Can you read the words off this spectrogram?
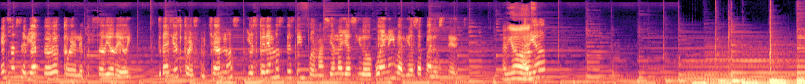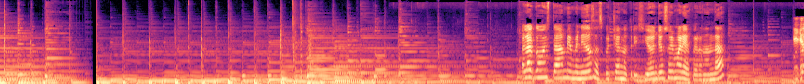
Eso sería todo por el episodio de hoy. Gracias por escucharnos y esperemos que esta información haya sido buena y valiosa para ustedes. Adiós. Adiós. Hola, ¿cómo están? Bienvenidos a Escucha Nutrición. Yo soy María Fernanda. Y yo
